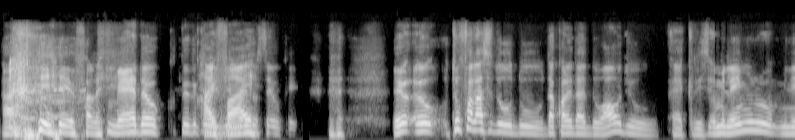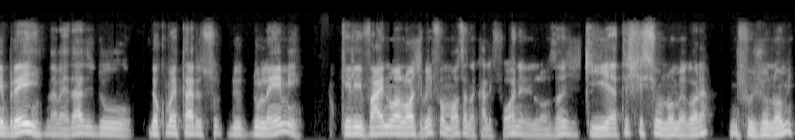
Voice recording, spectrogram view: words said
Aí eu falei merda, eu tento Hi-Fi. Não sei o quê. Eu, eu, tu falasse do, do, da qualidade do áudio, é, Cris. Eu me lembro, me lembrei, na verdade, do documentário do, do Leme, que ele vai numa loja bem famosa na Califórnia, em Los Angeles, que até esqueci o nome agora, me fugiu o nome.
